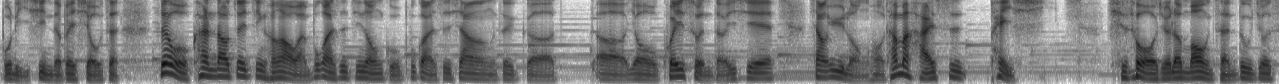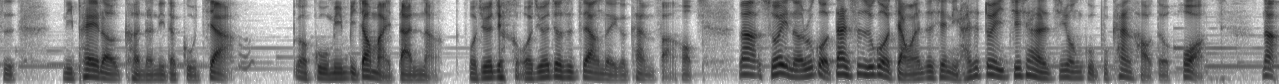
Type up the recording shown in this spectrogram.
不理性的被修正。所以我看到最近很好玩，不管是金融股，不管是像这个。呃，有亏损的一些像玉龙吼，他们还是配息。其实我觉得某种程度就是你配了，可能你的股价，呃，股民比较买单呐。我觉得就 我觉得就是这样的一个看法哈。那所以呢，如果但是如果讲完这些，你还是对接下来的金融股不看好的话。那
